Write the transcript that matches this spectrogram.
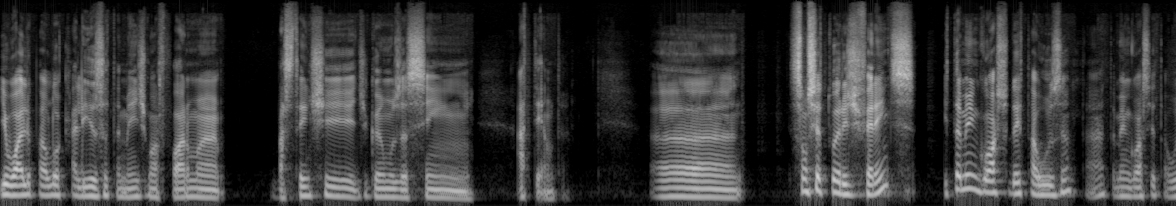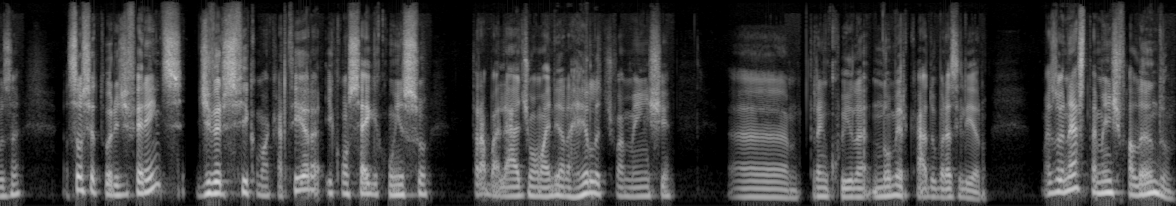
E eu olho para Localiza também de uma forma bastante, digamos assim, atenta. Uh, são setores diferentes e também gosto da Itaúsa, tá? Também gosto da Itaúsa. São setores diferentes, diversificam uma carteira e consegue com isso trabalhar de uma maneira relativamente uh, tranquila no mercado brasileiro. Mas honestamente falando,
